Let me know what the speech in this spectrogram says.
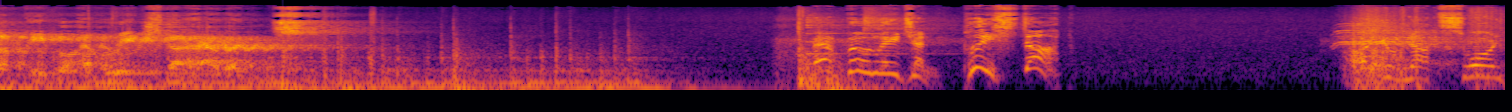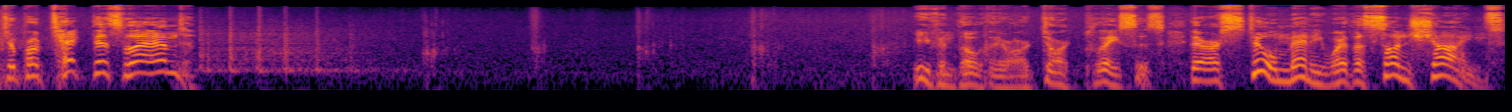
The people have reached the heavens. Bamboo Legion, please stop! Are you not sworn to protect this land? Even though there are dark places, there are still many where the sun shines.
